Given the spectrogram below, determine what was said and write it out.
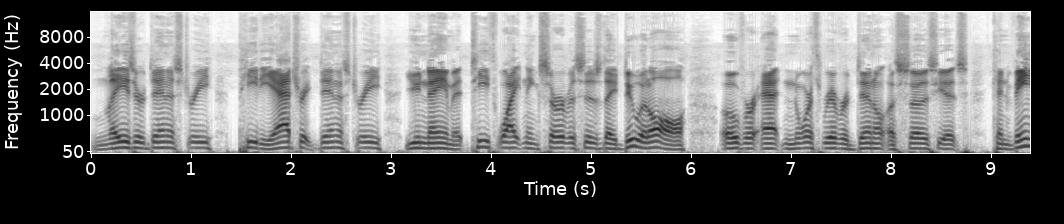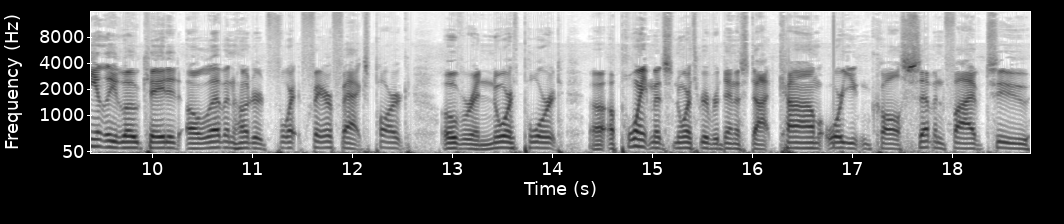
laser dentistry, pediatric dentistry, you name it, teeth whitening services. They do it all over at North River Dental Associates, conveniently located 1100 Fairfax Park over in Northport. Uh, appointments, northriverdentist.com, or you can call 752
